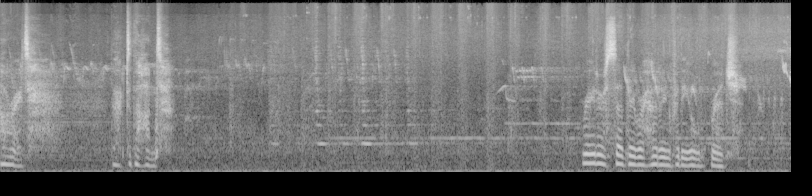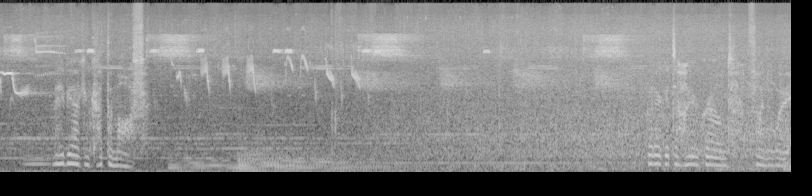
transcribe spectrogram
All right, back to the hunt. Raiders said they were heading for the old bridge. Maybe I can cut them off. Better get to higher ground, find a way.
